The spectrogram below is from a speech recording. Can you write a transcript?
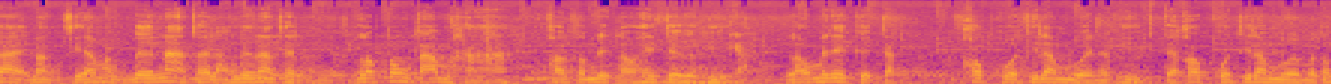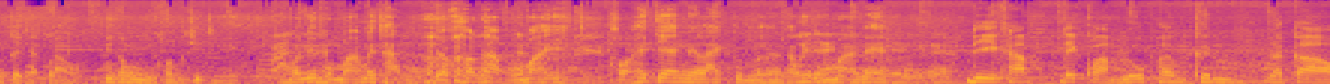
ได้บ้างเสียบ้างเดินหน้าถอยหลังเดินหน้าถอยหลัง เราต้องตามหาความสำเร็จเราให้เจอพี่ เราไม่ได้เกิดจาก ครอบครัวที่ร่ำรวยนะพี่ แต่ครอบครัวที่ร่ำรวยมันต้องเกิดจากเรา พี่ต้องมีความคิดอย่างนี้ วันนี้ผมมาไม่ทัน เดี๋ยวข้าวหน้าผมมาอีก ขอให้แจ้งในไลน์กลุ่มแล้วกันครับ ผมมาแน่ ดีครับได้ความรู้เพิ่มขึ้น แล้วก็เอา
